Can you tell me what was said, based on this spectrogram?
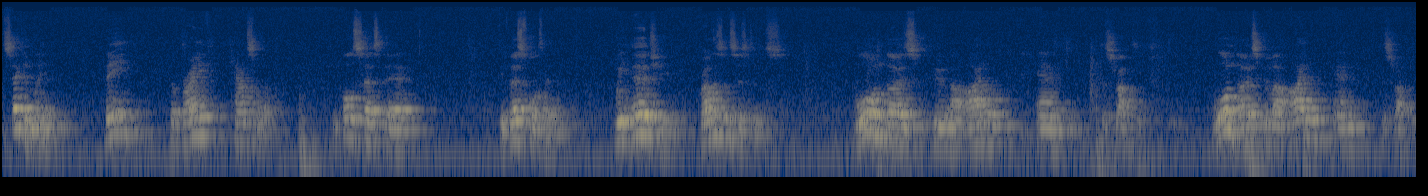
Secondly, be the brave counselor. And Paul says there in verse 14, we urge you, brothers and sisters, warn those who are idle and destructive. Warn those who are idle and destructive.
